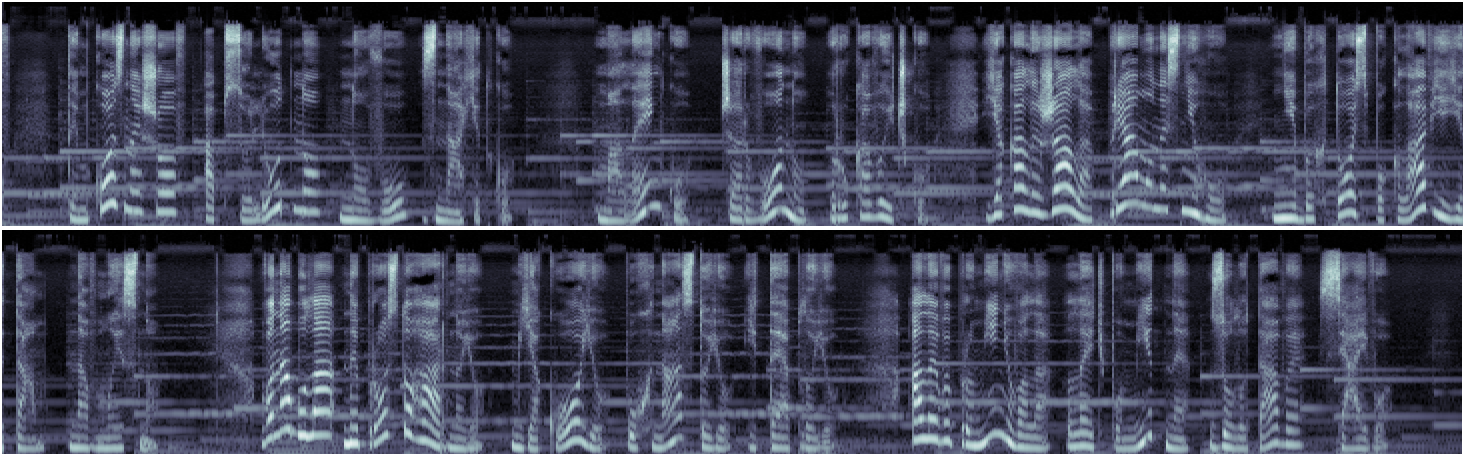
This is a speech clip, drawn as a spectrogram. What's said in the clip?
Тимко знайшов абсолютно нову знахідку маленьку червону рукавичку, яка лежала прямо на снігу, ніби хтось поклав її там навмисно. Вона була не просто гарною, м'якою, пухнастою і теплою, але випромінювала ледь помітне золотаве сяйво.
